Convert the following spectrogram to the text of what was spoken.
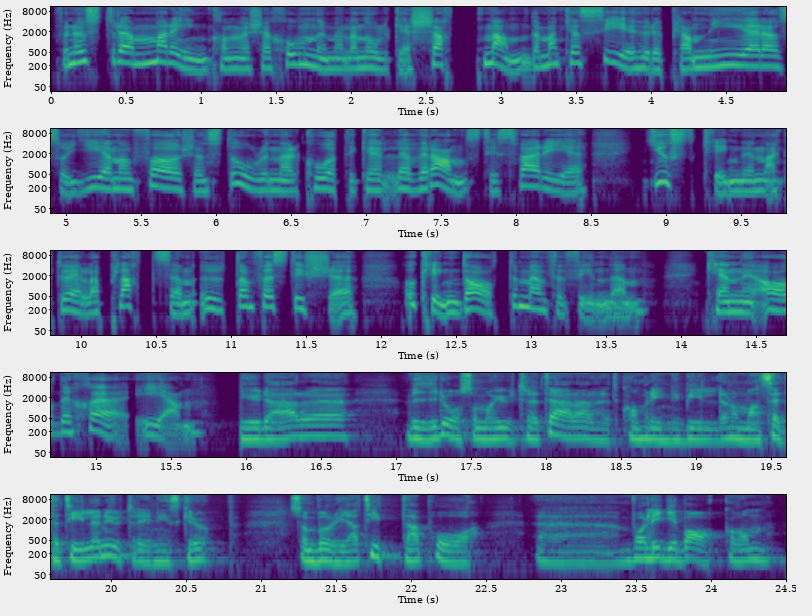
För nu strömmar det in konversationer mellan olika chattnamn där man kan se hur det planeras och genomförs en stor narkotikaleverans till Sverige just kring den aktuella platsen utanför Styrsö och kring datumen för fynden. Kenny Adesjö igen. Det är ju där eh, vi då som har utrett det här ärendet kommer in i bilden. Om man sätter till en utredningsgrupp som börjar titta på eh, vad ligger bakom,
